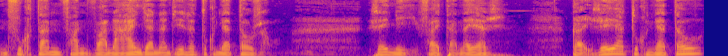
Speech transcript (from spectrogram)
ny fokontany ny fanovana haingana indrindra tokony atao izao, izay ny fahitanay azy. Ka izay a tokony atao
